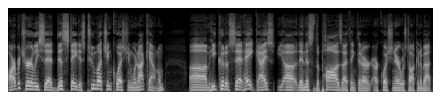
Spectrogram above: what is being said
arbitrarily said this state is too much in question, we're not counting them. Um, he could have said, "Hey guys," uh, and this is the pause I think that our, our questionnaire was talking about.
